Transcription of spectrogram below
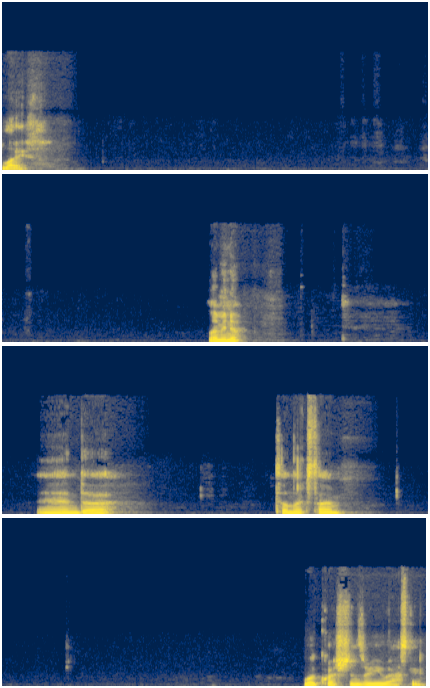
life. Let me know. And uh, till next time, what questions are you asking?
